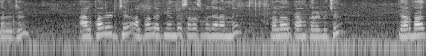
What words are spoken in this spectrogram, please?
કર્યો છે. આલ્ફાબેટ છે. આલ્ફાબેટની અંદર સરસ મજાના એમને કલર કામ કરેલું છે. ત્યારબાદ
